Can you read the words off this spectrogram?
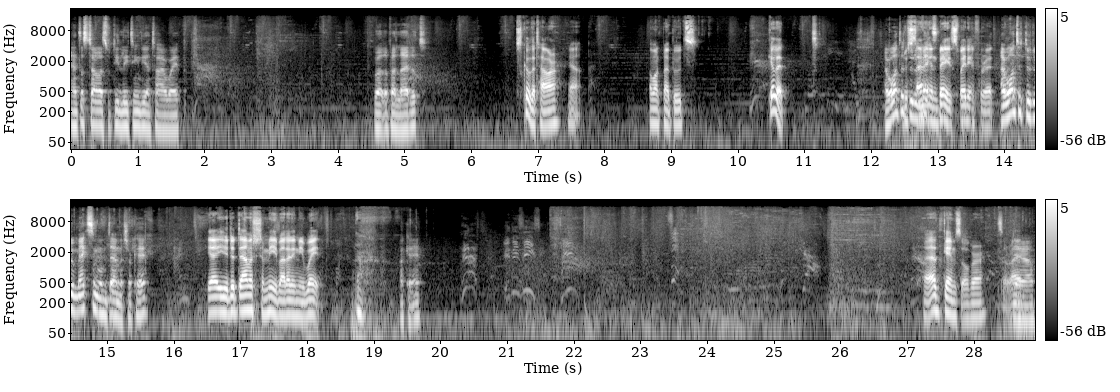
Tower is deleting the entire wave. Well, if I let it. Just kill the tower. Yeah. I want my boots. Kill it. I wanted Just to do standing in base, waiting for it. I wanted to do maximum damage, okay? Yeah, you did damage to me by letting me wait. Okay. That game's over. It's alright. Yeah.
